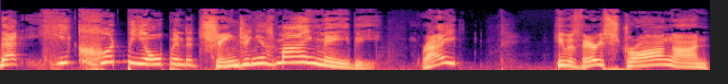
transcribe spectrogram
that he could be open to changing his mind, maybe, right? He was very strong on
